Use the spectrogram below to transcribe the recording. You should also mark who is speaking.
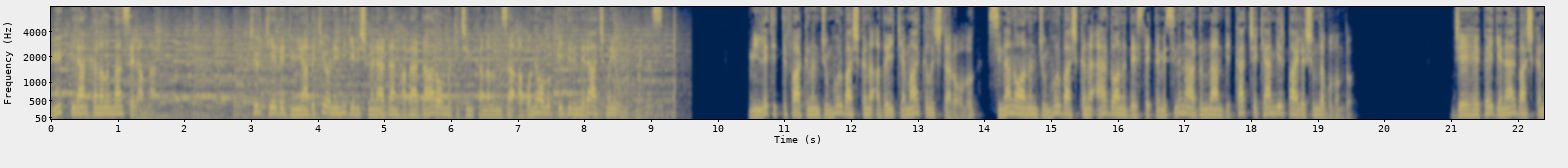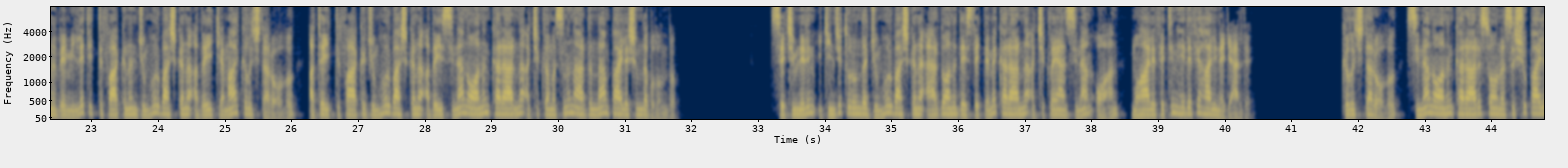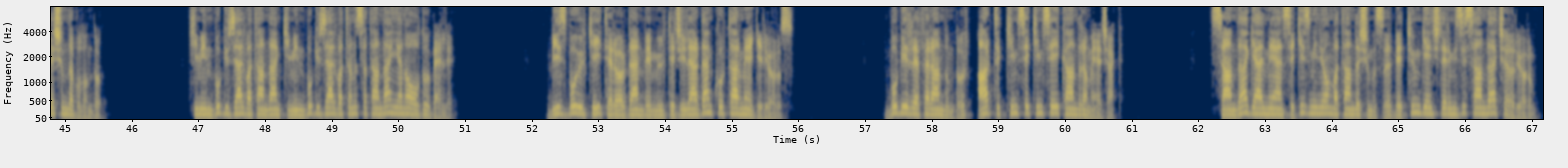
Speaker 1: Büyük Plan kanalından selamlar. Türkiye ve dünyadaki önemli gelişmelerden haberdar olmak için kanalımıza abone olup bildirimleri açmayı unutmayınız. Millet İttifakı'nın Cumhurbaşkanı adayı Kemal Kılıçdaroğlu, Sinan Oğan'ın Cumhurbaşkanı Erdoğan'ı desteklemesinin ardından dikkat çeken bir paylaşımda bulundu. CHP Genel Başkanı ve Millet İttifakı'nın Cumhurbaşkanı adayı Kemal Kılıçdaroğlu, Ata İttifakı Cumhurbaşkanı adayı Sinan Oğan'ın kararını açıklamasının ardından paylaşımda bulundu. Seçimlerin ikinci turunda Cumhurbaşkanı Erdoğan'ı destekleme kararını açıklayan Sinan Oğan, muhalefetin hedefi haline geldi. Kılıçdaroğlu, Sinan Oğan'ın kararı sonrası şu paylaşımda bulundu. Kimin bu güzel vatandan kimin bu güzel vatanı satandan yana olduğu belli. Biz bu ülkeyi terörden ve mültecilerden kurtarmaya geliyoruz. Bu bir referandumdur, artık kimse kimseyi kandıramayacak. Sandığa gelmeyen 8 milyon vatandaşımızı ve tüm gençlerimizi sandığa çağırıyorum.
